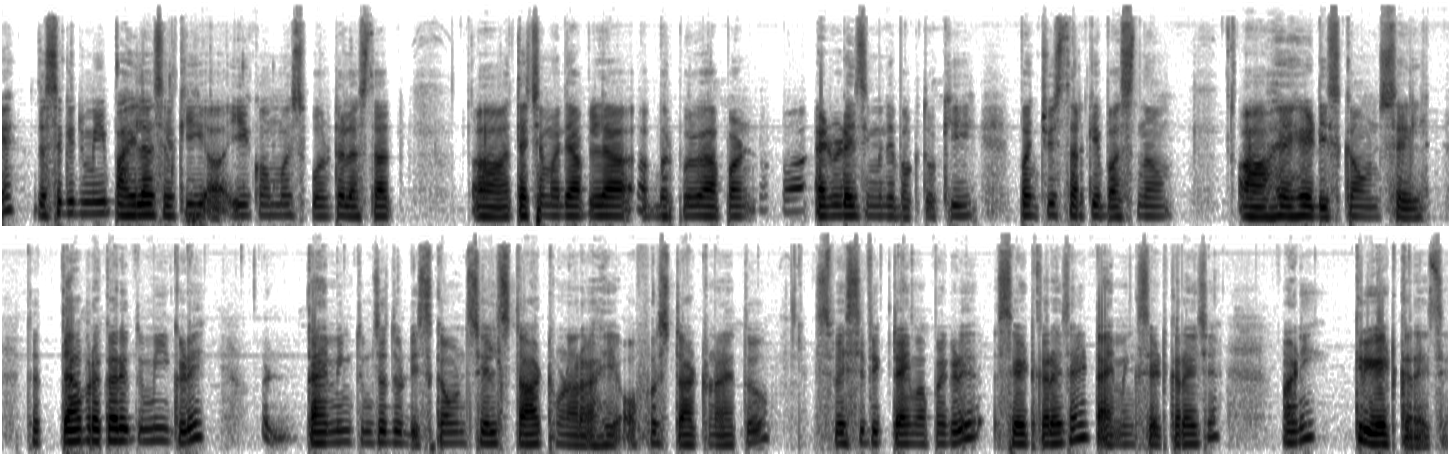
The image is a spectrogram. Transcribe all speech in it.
आहे? जसं की तुम्ही पाहिलं असेल की ई कॉमर्स पोर्टल असतात. त्याच्यामध्ये आपल्याला भरपूर वेळा आपण ॲडव्हर्टायझिंगमध्ये बघतो की पंचवीस तारखेपासनं हे हे डिस्काउंट सेल तर त्याप्रकारे तुम्ही इकडे टायमिंग तुमचा जो डिस्काउंट सेल स्टार्ट होणार आहे ऑफर स्टार्ट होणार आहे तो स्पेसिफिक टाईम आपण इकडे सेट करायचा आणि टायमिंग सेट करायचे आणि क्रिएट करायचे.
